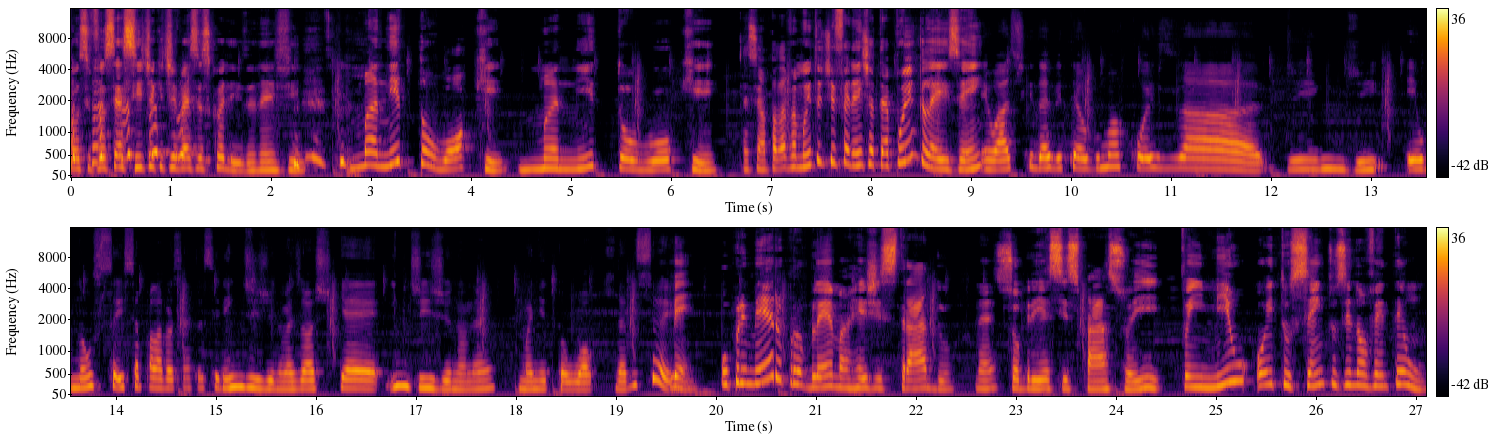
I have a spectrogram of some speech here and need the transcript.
ou se fosse a Cíntia que tivesse escolhido, né? Enfim. Manitowoc, Manitowoc Essa é uma palavra muito diferente até pro inglês, hein? Eu acho que deve ter alguma coisa de indi... Eu não sei se a palavra certa seria indígena, mas eu acho que é indígena, né? Manitowoc. Deve ser. Bem, o primeiro problema registrado, né, sobre esse espaço aí foi em 1891,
